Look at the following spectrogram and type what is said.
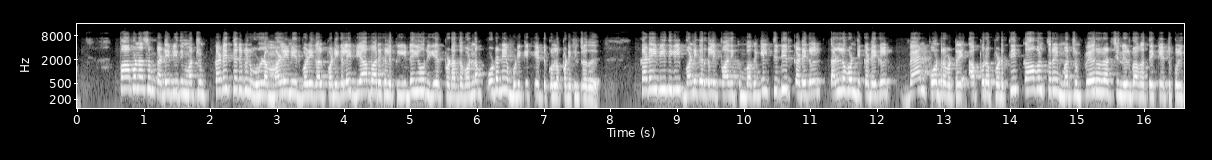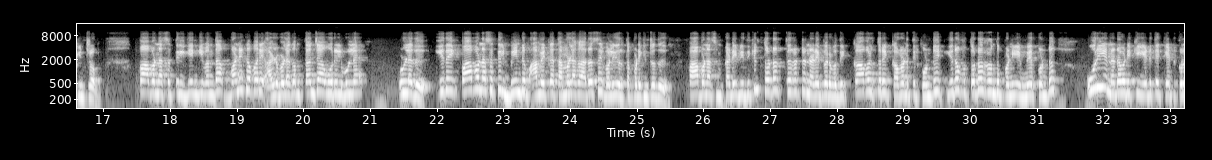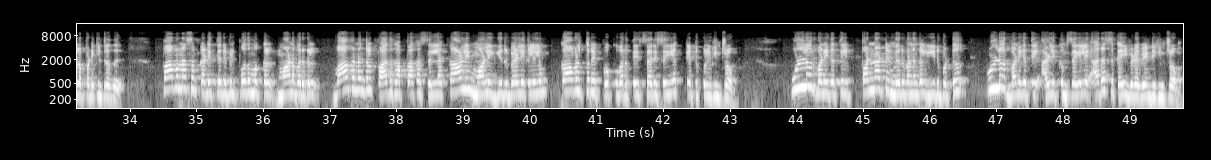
பாபநாசம் கடைவீதி மற்றும் கடைத்தெருவில் உள்ள மழைநீர் வடிகால் பணிகளை வியாபாரிகளுக்கு இடையூறு ஏற்படாத வண்ணம் உடனே முடிக்க கேட்டுக்கொள்ளப்படுகின்றது. கடை வீதியில் வணிகர்களை பாதிக்கும் வகையில் திடீர் கடைகள் தள்ளுவண்டி கடைகள் வேன் போன்றவற்றை அப்புறப்படுத்தி காவல்துறை மற்றும் பேரூராட்சி நிர்வாகத்தை கேட்டுக்கொள்கின்றோம். பாபநாசத்தில் இயங்கி வந்த வணிக வரி அலுவலகம் தஞ்சாவூரில் உள்ள உள்ளது. இதை பாபநாசத்தில் மீண்டும் அமைக்க தமிழக அரசை வலியுறுத்தப்படுகின்றது. பாபநாசம் கடை வீதியில் தொடர் திருட்டு நடைபெறுவதை காவல்துறை கவனத்தில் கொண்டு இரவு தொடர்ந்து பணியை மேற்கொண்டு உரிய நடவடிக்கை எடுக்க கேட்டுக்கொள்ளப்படுகின்றது. பாபநாசம் கடைத்தெருவில் பொதுமக்கள் மாணவர்கள் வாகனங்கள் பாதுகாப்பாக செல்ல காலை மாலை இரு வேளைகளிலும் காவல்துறை போக்குவரத்தை சரி செய்ய கேட்டுக்கொள்கின்றோம். உள்ளூர் வணிகத்தில் பன்னாட்டு நிறுவனங்கள் ஈடுபட்டு உள்ளூர் வணிகத்தை அழிக்கும் செயலை அரசு கைவிட வேண்டுகின்றோம்.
